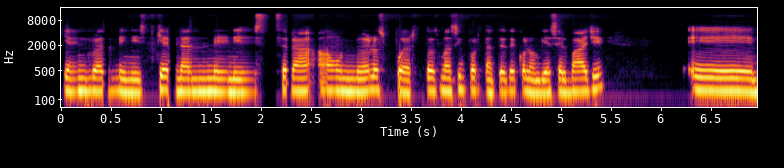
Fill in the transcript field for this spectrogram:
quien lo administra, quien administra a uno de los puertos más importantes de Colombia es el Valle. Eh,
